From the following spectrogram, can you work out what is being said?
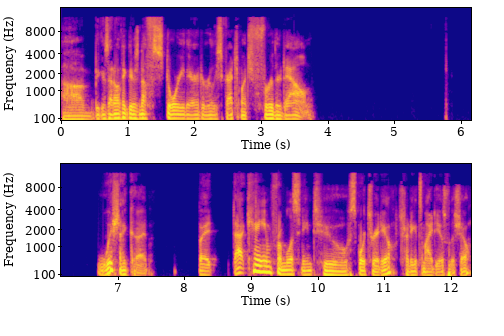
um, because I don't think there's enough story there to really scratch much further down. Wish I could, but that came from listening to sports radio, try to get some ideas for the show.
